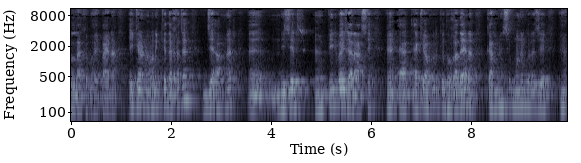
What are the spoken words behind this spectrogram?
আল্লাহকে ভয় পায় না। এই কারণে অনেককে দেখা যায় যে আপনার নিজের পীর ভাই যারা আছে একে অপরকে ধোকা দেয় না। কারণ হচ্ছে মনে করে যে হ্যাঁ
